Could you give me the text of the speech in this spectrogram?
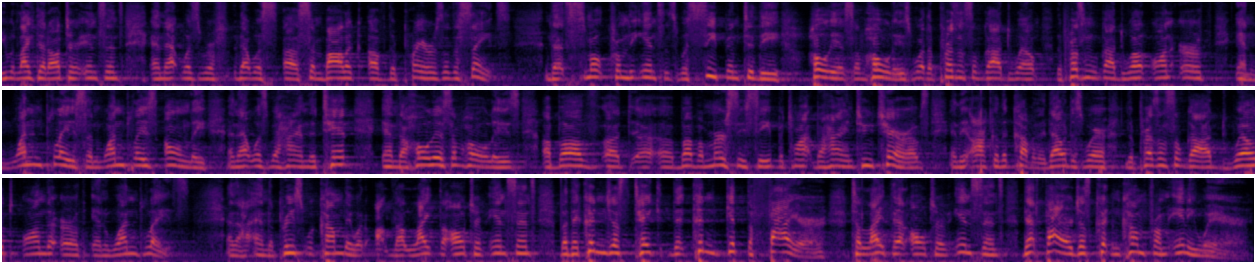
he would light that altar incense, and that was, ref, that was uh, symbolic of the prayers of the saints. That smoke from the incense would seep into the holiest of holies where the presence of God dwelt. The presence of God dwelt on earth in one place and one place only, and that was behind the tent and the holiest of holies above, uh, uh, above a mercy seat between, behind two cherubs in the Ark of the Covenant. That was where the presence of God dwelt on the earth in one place. And, uh, and the priests would come, they would uh, light the altar of incense, but they couldn't just take, they couldn't get the fire to light that altar of incense. That fire just couldn't come from anywhere.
